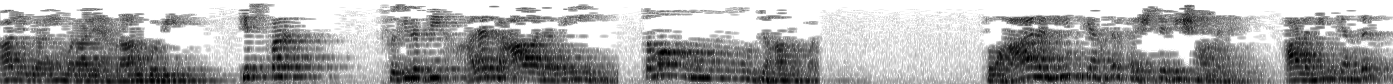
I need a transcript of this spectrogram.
آل ابراہیم اور آل عمران کو بھی۔ کس پر؟ فضیلت دی، علی العالمین، تمام جہانوں پر۔ تو عالمین کے اندر فرشتے بھی شامل ہیں۔ عالمین کے اندر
